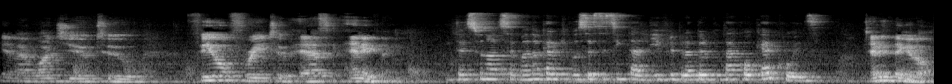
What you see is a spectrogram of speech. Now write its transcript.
And I want you to feel free to ask anything. Então, esse final de semana eu quero que você se sinta livre para perguntar qualquer coisa. Anything at all.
